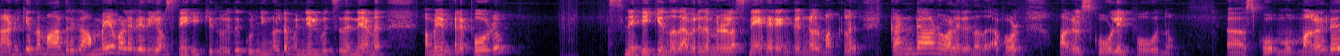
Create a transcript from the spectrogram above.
കാണിക്കുന്ന മാതൃക അമ്മയെ വളരെയധികം സ്നേഹിക്കുന്നു. ഇത് കുഞ്ഞുങ്ങളുടെ മുന്നിൽ വെച്ച് തന്നെയാണ് അമ്മയെ പലപ്പോഴും സ്നേഹിക്കുന്നത് അവർ തമ്മിലുള്ള സ്നേഹരംഗങ്ങൾ മക്കൾ കണ്ടാണ് വളരുന്നത്. അപ്പോൾ മകൾ സ്കൂളിൽ പോകുന്നു. സ്കൂ മകളുടെ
